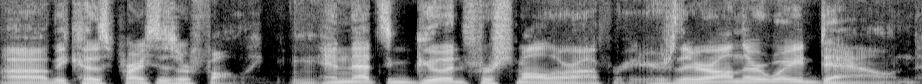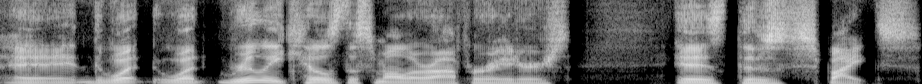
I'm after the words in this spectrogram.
uh, because prices are falling, mm-hmm. and that's good for smaller operators. They're on their way down. Uh, what what really kills the smaller operators is those spikes,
